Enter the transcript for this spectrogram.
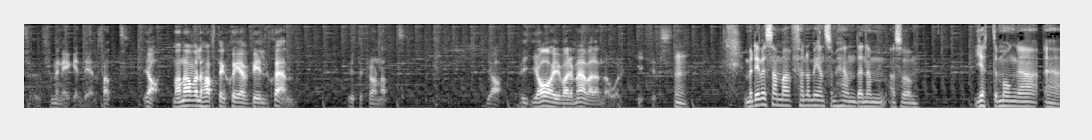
för, för min egen del. För att, ja, man har väl haft en skev bild själv. Utifrån att, ja, jag har ju varit med varenda år hittills. Mm. Men det är väl samma fenomen som händer när, alltså, jättemånga, eh,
